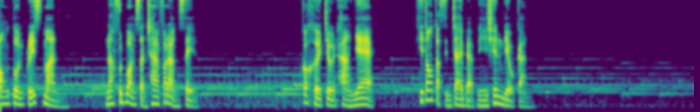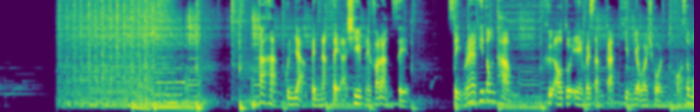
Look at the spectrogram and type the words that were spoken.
องตวนกริสมัน นักฟุตบอลสัญชาติฝรั่งเศส ก็เคยเจอทางแยกที่ต้องตัดสินใจแบบนี้เช่นเดียวกัน ถ้าหากคุณอยากเป็นนักเตะอาชีพในฝรั่งเศส สิ่งแรกที่ต้องทำคือเอาตัวเองไปสังกัดทีมเยาวชนของสโม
